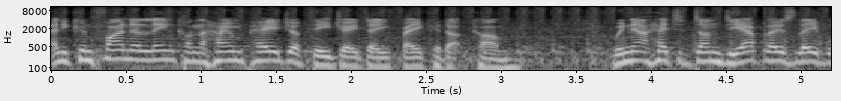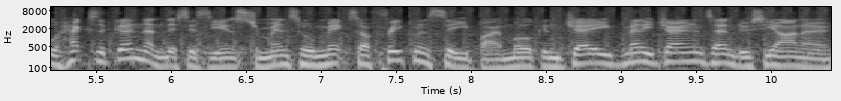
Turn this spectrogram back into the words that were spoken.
and you can find a link on the homepage of djdavebaker.com. We now head to Don Diablo's label Hexagon, and this is the instrumental mix of Frequency by Morgan J, Melly Jones, and Luciano.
